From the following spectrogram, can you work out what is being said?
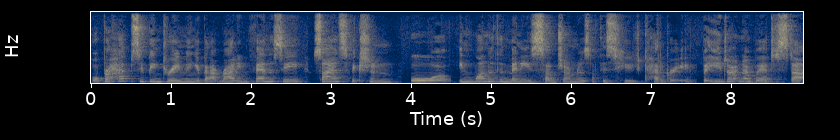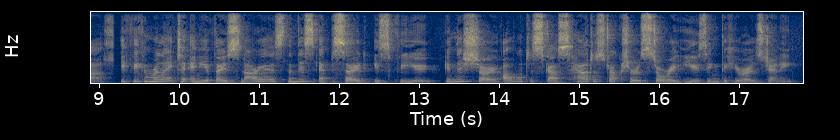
Or perhaps you've been dreaming about writing fantasy, science fiction, or in one of the many subgenres of this huge category, but you don't know where to start. If you can relate to any of those scenarios, then this episode is for you. In this show, I will discuss how to structure a story using the hero's journey. Jenny.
